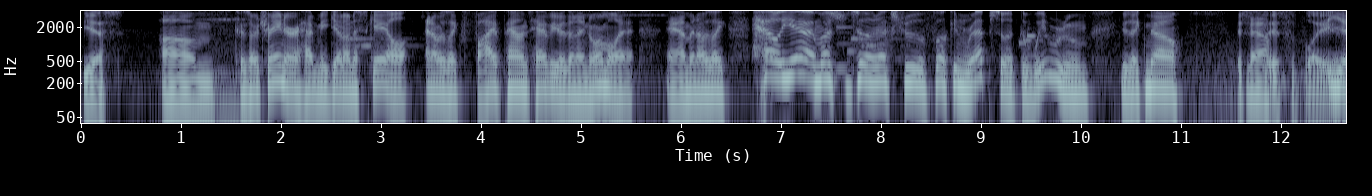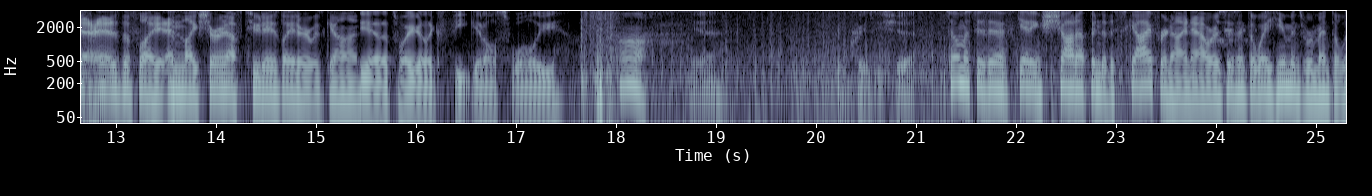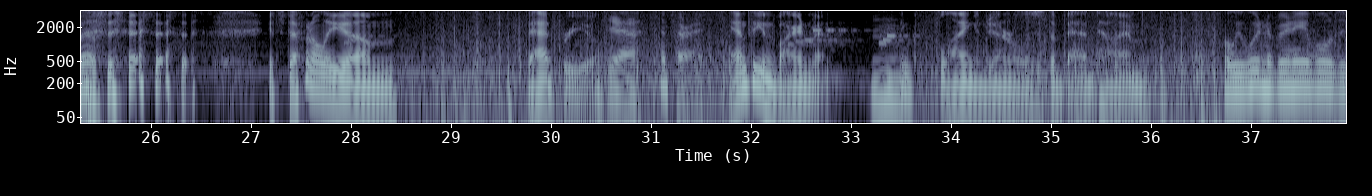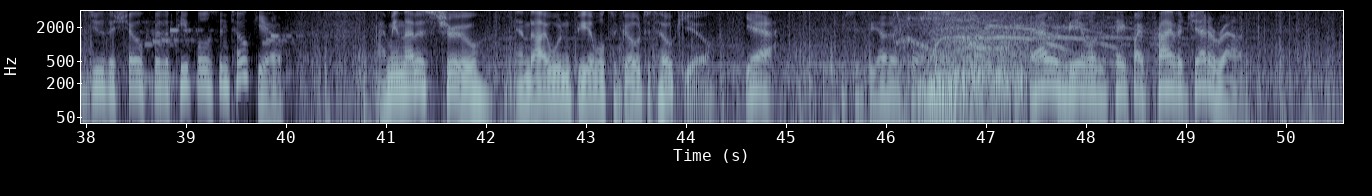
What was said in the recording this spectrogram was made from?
Yes. Because our trainer had me get on a scale and I was like five pounds heavier than I normally am. And I was like, hell yeah, I must have done extra fucking reps So at the weight room. He was like, no. It's No. it's the flight. Yeah, it's the flight. And like, sure enough, two days later, it was gone. Yeah, that's why your like feet get all swolly. Huh. Yeah. Pretty crazy shit. It's almost as if getting shot up into the sky for nine hours isn't the way humans were meant to live. It's definitely um bad for you yeah, that's all right. and the environment. I think flying in general is just a bad time. But we wouldn't have been able to do the show for the peoples in Tokyo. I mean that is true, and I wouldn't be able to go to Tokyo. Yeah, which is the other cool. And I wouldn't be able to take my private jet around,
